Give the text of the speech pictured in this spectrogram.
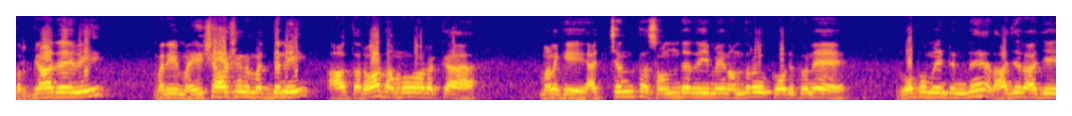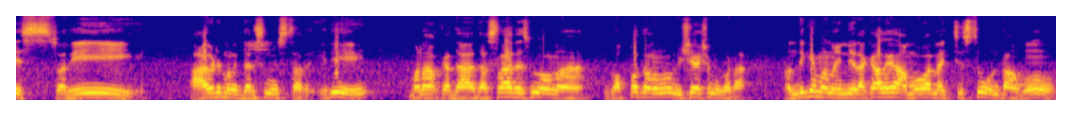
దుర్గాదేవి మరి మహిషాసుర మధ్యని ఆ తర్వాత అమ్మవారి యొక్క మనకి అత్యంత సౌందర్యమైన అందరూ కోరుకునే రూపం ఏంటంటే రాజరాజేశ్వరి. ఆవిడ మనకు దర్శనమిస్తారు. ఇది మన యొక్క ద దసరా దశమిలో ఉన్న గొప్పతనము విశేషము కూడా. అందుకే మనం ఇన్ని రకాలుగా అమ్మవారిని అర్చిస్తూ ఉంటాము.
